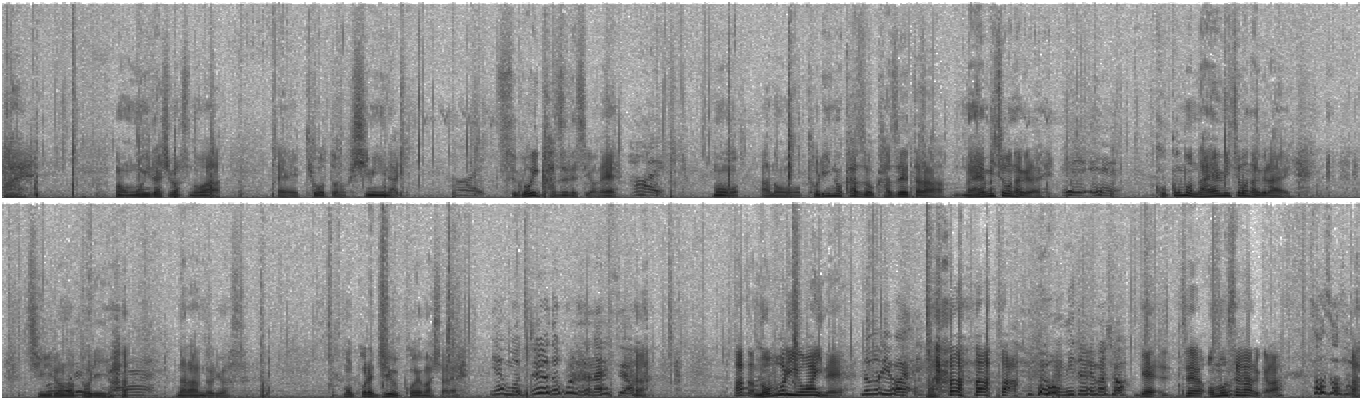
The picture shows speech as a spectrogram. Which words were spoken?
はい。まあ、思い出しますのは、えー京都の伏見稲荷。はい。すごい数ですよね。はい。もうあの鳥の数を数えたら悩みそうなぐらい。えええここも悩みそうなぐらい。え黄色の鳥居は並んでおります。もうこれ10超えましたね。いやもう10どころじゃないですよ あとは上り弱いね。上り弱い もう認めましょうで、それ重さがあるから。そうそうそうそう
